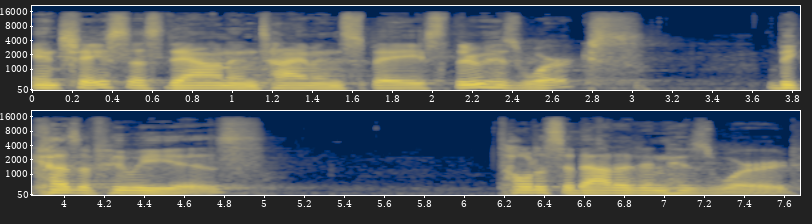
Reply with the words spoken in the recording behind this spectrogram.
and chased us down in time and space through His works because of who He is, told us about it in His Word.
